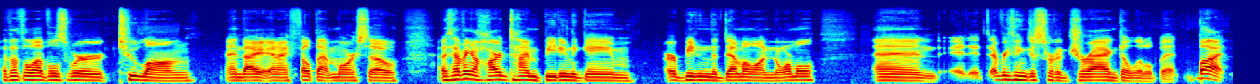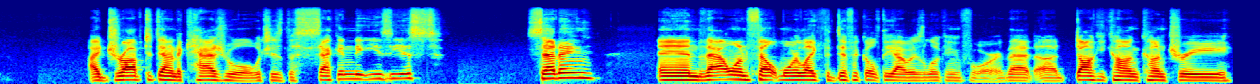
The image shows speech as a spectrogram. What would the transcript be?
I thought the levels were too long, and I and I felt that more so. I was having a hard time beating the game or beating the demo on normal and it, it, everything just sort of dragged a little bit. But I dropped it down to casual, which is the second easiest setting, and that one felt more like the difficulty I was looking for. That uh, Donkey Kong Country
